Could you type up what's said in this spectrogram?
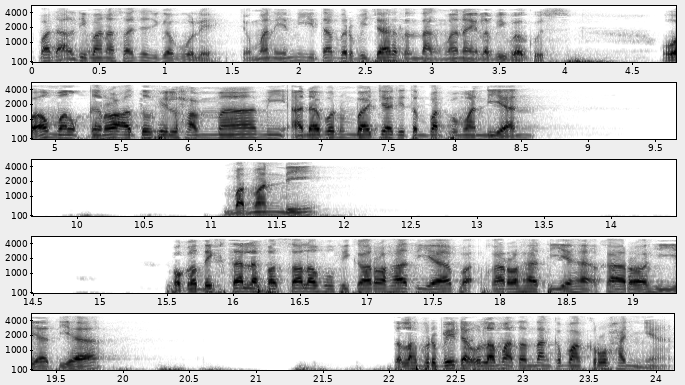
Padahal di mana saja juga boleh. Cuman ini kita berbicara tentang mana yang lebih bagus. Wa amal qira'atu fil hammami. Adapun membaca di tempat pemandian. Tempat mandi. Waqad ikhtalafa as-salafu fi karahatiha karahatiha karahiyatiha. Telah berbeda ulama tentang kemakruhannya.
